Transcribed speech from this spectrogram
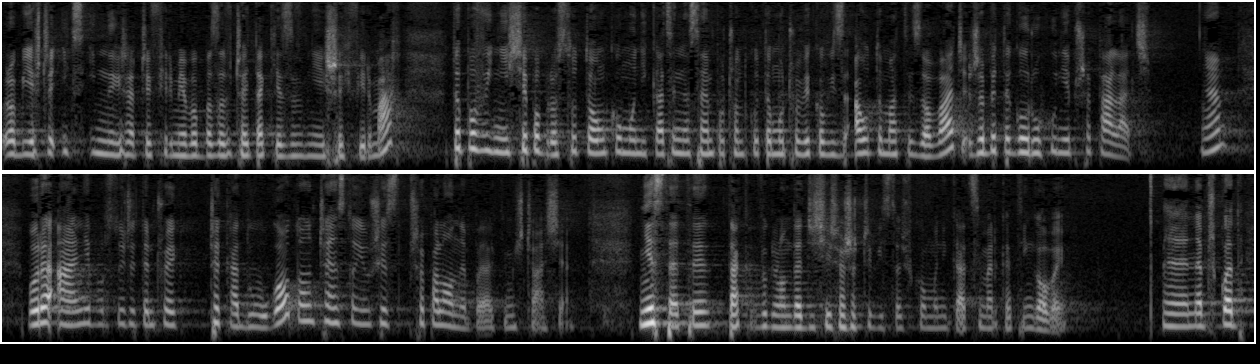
robi jeszcze x innych rzeczy w firmie, bo zazwyczaj tak jest w mniejszych firmach, to powinniście po prostu tą komunikację na samym początku temu człowiekowi zautomatyzować, żeby tego ruchu nie przepalać. Nie? Bo realnie po prostu, jeżeli ten człowiek czeka długo, to on często już jest przepalony po jakimś czasie. Niestety tak wygląda dzisiejsza rzeczywistość w komunikacji marketingowej. E, na przykład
